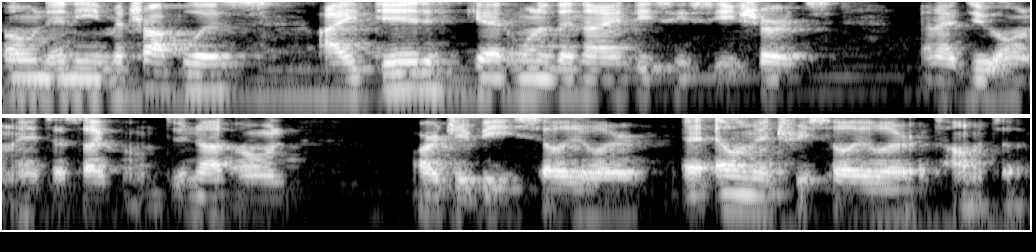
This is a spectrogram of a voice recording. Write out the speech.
own any Metropolis. I did get one of the nine DCC shirts, and I do own Anticyclone. Do not own RGB cellular, elementary cellular automata.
